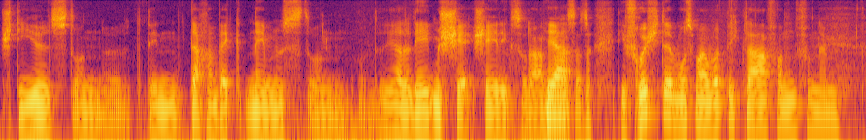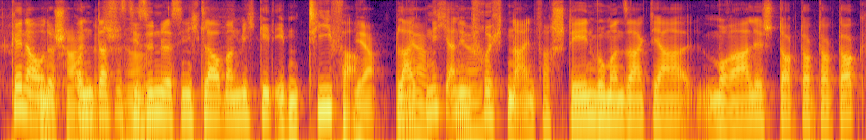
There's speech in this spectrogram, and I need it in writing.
stiehlst und äh, den Dachen wegnimmst und, und ihr Leben schädigst oder anderes. Ja. Also die Früchte muss man wirklich klar von, von dem Genau, und, und das ist ja. die Sünde, dass sie nicht glauben an mich, geht eben tiefer. Ja. Bleibt ja. nicht an den Früchten einfach stehen, wo man sagt, ja, moralisch, doc, doc, doc, doc,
